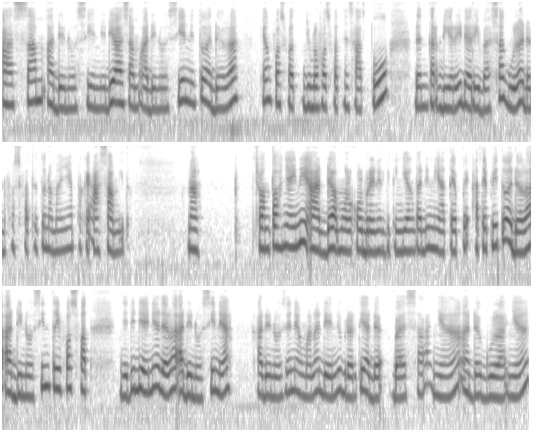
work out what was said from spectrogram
asam adenosin. Jadi asam adenosin itu adalah yang fosfat jumlah fosfatnya satu dan terdiri dari basa gula dan fosfat. Itu namanya pakai asam gitu. Nah contohnya ini ada molekul berenergi tinggi yang tadi nih ATP ATP itu adalah adenosin trifosfat. Jadi dia ini adalah adenosin ya adenosin yang mana dia ini berarti ada basanya ada gulanya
